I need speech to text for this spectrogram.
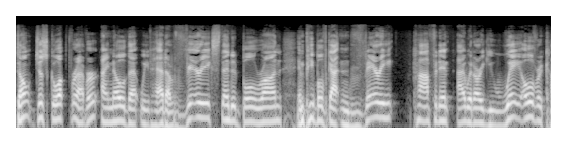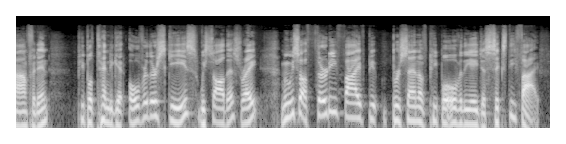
don't just go up forever. I know that we've had a very extended bull run and people have gotten very confident, I would argue way overconfident people tend to get over their skis. We saw this, right? I mean, we saw 35% of people over the age of 65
